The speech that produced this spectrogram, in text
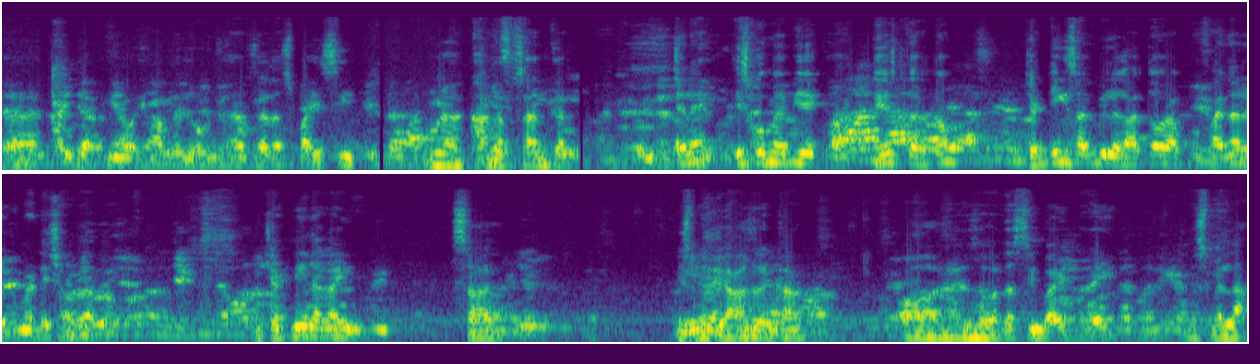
खाई जाती हैं और यहाँ पे लोग जो है ज़्यादा स्पाइसी खाना पसंद करते हैं। चलें, इसको मैं भी एक टेस्ट करता हूँ। चटनी के साथ भी लगाता हूँ और आपको फाइनल रिकमेंडेशन बताता हूँ। चटनी लगाई, साथ इसमें प्याज रखा और ज़बरदस्ती बाइट बनाई, बिस्मिल्लाह।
